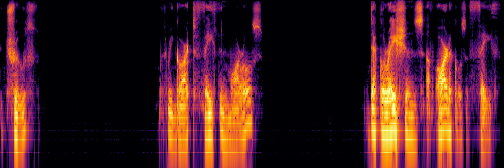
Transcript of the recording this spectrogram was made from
The truth with regard to faith and morals, declarations of articles of faith,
